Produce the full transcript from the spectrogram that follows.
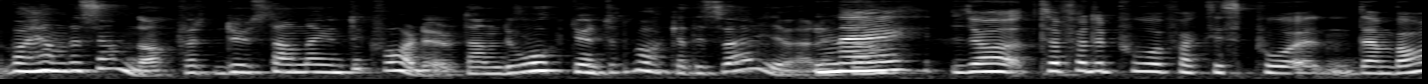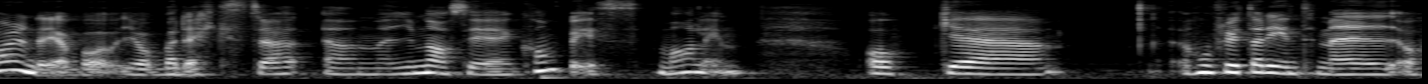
vad hände sen då? För du stannade ju inte kvar där utan du åkte ju inte tillbaka till Sverige eller? Nej, jag träffade på faktiskt på den baren där jag jobbade extra en gymnasiekompis, Malin. Och eh, hon flyttade in till mig och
